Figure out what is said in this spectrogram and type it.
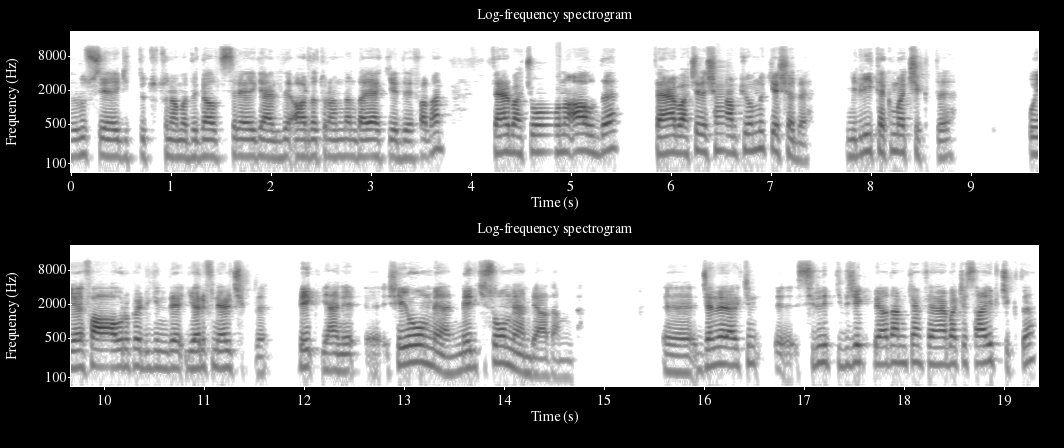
Rusya'ya gitti tutunamadı, Galatasaray'a geldi, Arda Turan'dan dayak yedi falan. Fenerbahçe onu aldı. Fenerbahçe'de şampiyonluk yaşadı. Milli takıma çıktı. UEFA Avrupa Ligi'nde yarı finale çıktı. Yani e, şeyi olmayan, mevkisi olmayan bir adamdı. E, Caner Erkin e, silinip gidecek bir adamken Fenerbahçe sahip çıktı.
